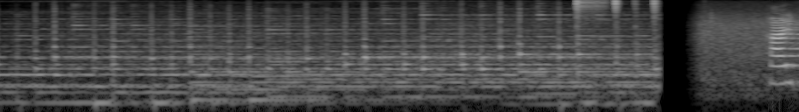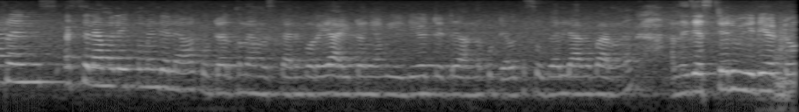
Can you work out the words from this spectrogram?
ഹായ് ഫ്രണ്ട്സ് അസ്സലാമു അലൈക്കും എന്റെ എല്ലാ കൂട്ടുകാർക്കും നമസ്കാരം. കുറേ ആയിട്ടോ ഞാൻ വീഡിയോ ഇട്ടിട്ട് അന്ന് കുട്ടികൾക്ക് സുഖമില്ല എന്ന് പറഞ്ഞ് അന്ന് ജസ്റ്റ് ഒരു വീഡിയോ ഇട്ടു.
